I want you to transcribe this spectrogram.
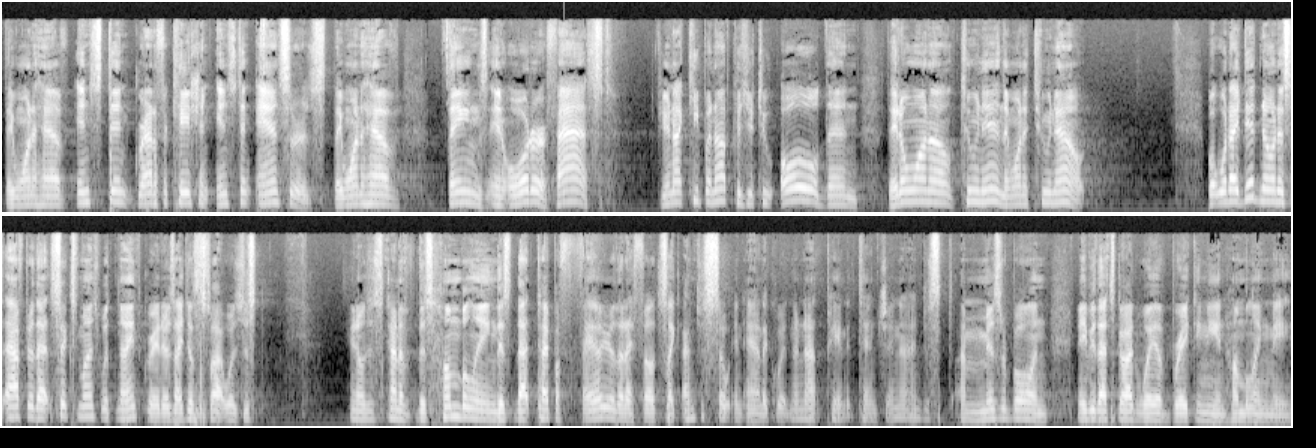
They want to have instant gratification, instant answers. They want to have things in order, fast. If you're not keeping up because you're too old, then they don't want to tune in, they want to tune out. But what I did notice after that six months with ninth graders, I just thought was just, you know, this kind of this humbling, this that type of failure that I felt. It's like I'm just so inadequate, and they're not paying attention. I'm just I'm miserable, and maybe that's God's way of breaking me and humbling me.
